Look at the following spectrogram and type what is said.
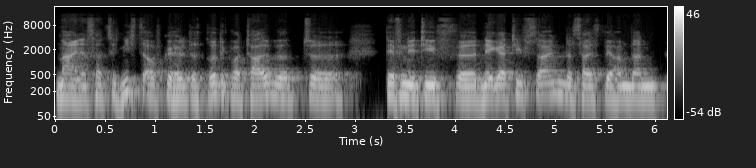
Nein, es hat sich nichts aufgehellt. Das dritte Quartal wird äh, definitiv äh, negativ sein. Das heißt, wir haben dann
